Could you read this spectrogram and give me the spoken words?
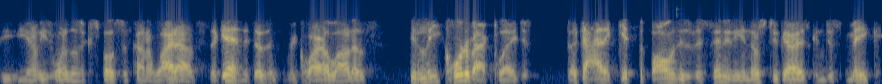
you know he's one of those explosive kind of wideouts. Again, it doesn't require a lot of elite quarterback play. Just a guy to get the ball in his vicinity, and those two guys can just make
